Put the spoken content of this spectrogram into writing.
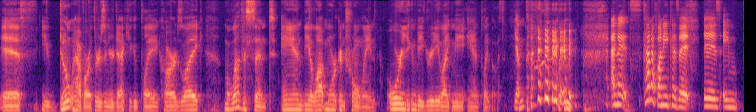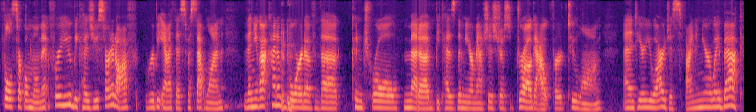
If you don't have Arthur's in your deck, you could play cards like Maleficent and be a lot more controlling. Or you can be greedy like me and play both. Yep. and it's kind of funny because it is a full circle moment for you because you started off Ruby Amethyst with set one, then you got kind of bored of the control meta because the mirror matches just drug out for too long. And here you are just finding your way back.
